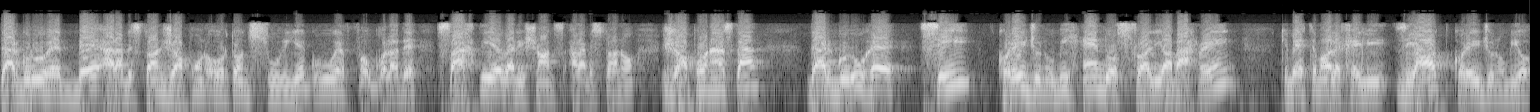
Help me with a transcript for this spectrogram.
در گروه ب عربستان ژاپن اردن سوریه گروه فوق العاده سختیه ولی شانس عربستان و ژاپن هستن. در گروه سی کره جنوبی هند استرالیا بحرین که به احتمال خیلی زیاد کره جنوبی و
